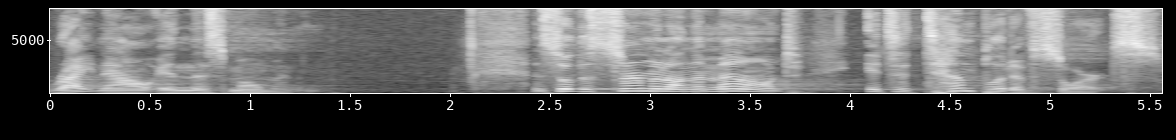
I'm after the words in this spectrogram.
right now in this moment. And so the Sermon on the Mount, it's a template of sorts.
